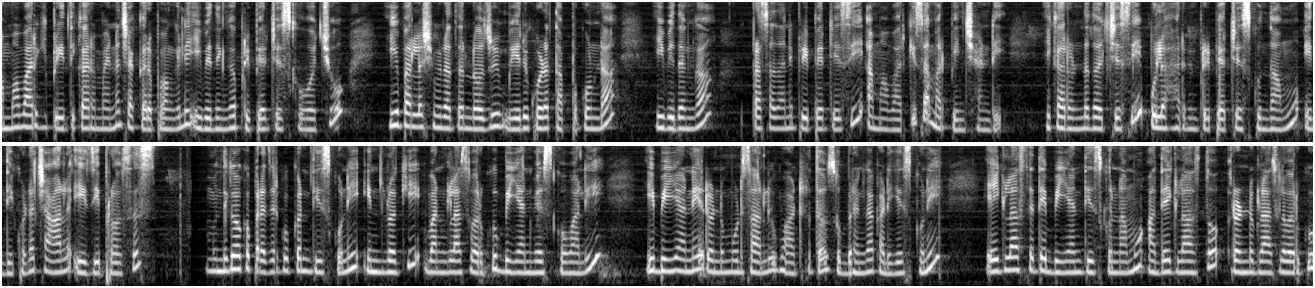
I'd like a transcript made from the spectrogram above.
అమ్మవారికి ప్రీతికరమైన చక్కెర పొంగలి ఈ విధంగా ప్రిపేర్ చేసుకోవచ్చు. ఈ వరలక్ష్మి వ్రతం రోజు మీరు కూడా తప్పకుండా ఈ విధంగా ప్రసాదాన్ని ప్రిపేర్ చేసి అమ్మవారికి సమర్పించండి. ఇక రెండోది వచ్చేసి పులిహారని ప్రిపేర్ చేసుకుందాము. ఇది కూడా చాలా ఈజీ ప్రాసెస్. ముందుగా ఒక ప్రెషర్ కుక్కర్ని తీసుకొని ఇందులోకి వన్ గ్లాస్ వరకు బియ్యాన్ని వేసుకోవాలి. ఈ బియ్యాన్ని రెండు మూడు సార్లు వాటర్తో శుభ్రంగా కడిగేసుకొని ఏ గ్లాస్ అయితే బియ్యాన్ని తీసుకున్నామో అదే గ్లాస్తో రెండు గ్లాసుల వరకు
